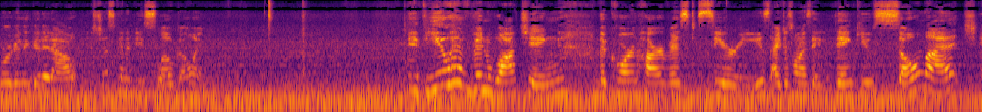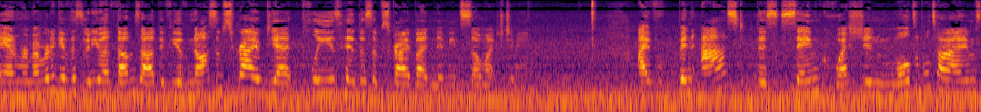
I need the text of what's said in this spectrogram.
We're gonna get it out. It's just gonna be slow going. If you have been watching the corn harvest series, I just wanna say thank you so much. And remember to give this video a thumbs up. If you have not subscribed yet, please hit the subscribe button. It means so much to me. I've been asked this same question multiple times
